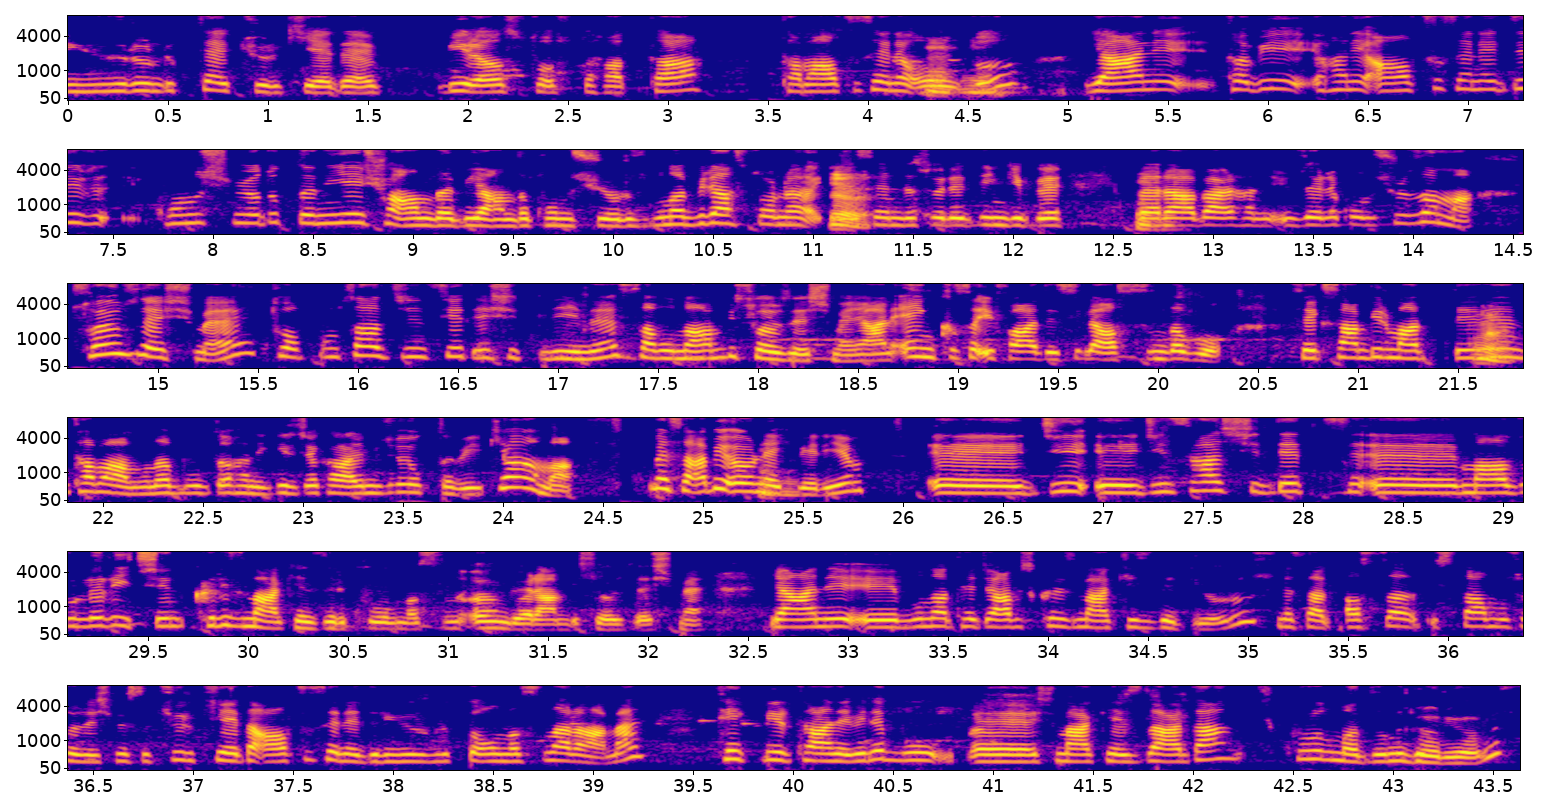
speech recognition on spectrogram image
yürürlükte Türkiye'de 1 Ağustos'tu hatta. Tam 6 sene oldu. Hı hı. Yani tabii hani 6 senedir konuşmuyorduk da niye şu anda bir anda konuşuyoruz? Buna biraz sonra evet. senin de söylediğin gibi beraber hani üzerine konuşuruz ama sözleşme toplumsal cinsiyet eşitliğini savunan bir sözleşme. Yani en kısa ifadesiyle aslında bu. 81 maddenin evet. tamamına burada hani girecek halimiz yok tabii ki ama mesela bir örnek vereyim e, c, e, cinsel şiddet e, mağdurları için kriz merkezleri kurulmasını öngören bir sözleşme. Yani e, buna tecavüz kriz merkezi de diyoruz. Mesela aslında İstanbul Sözleşmesi Türkiye'de 6 senedir yürürlükte olmasına rağmen tek bir tane bile bu e, merkezlerden kurulmadığını görüyoruz.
